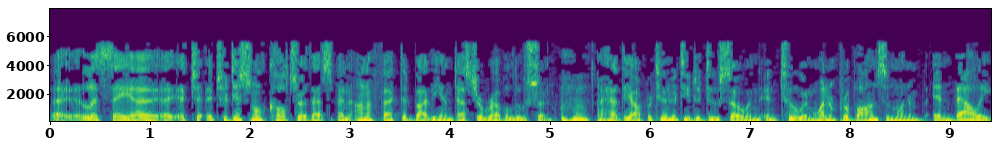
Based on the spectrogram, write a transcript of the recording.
uh, let's say a, a, a traditional culture that's been unaffected by the Industrial Revolution. Mm-hmm. I had the opportunity to do so in, in two, in one in Provence and one in, in Bali.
